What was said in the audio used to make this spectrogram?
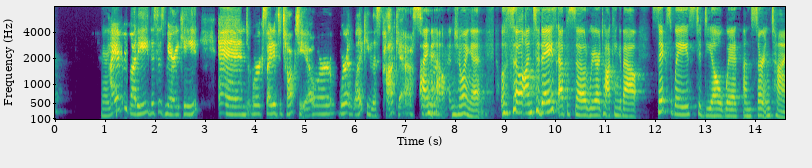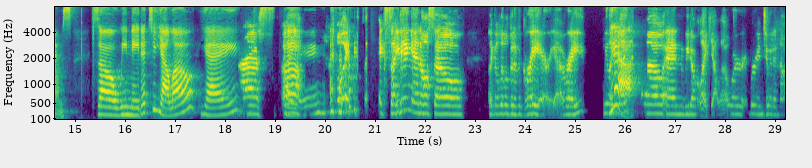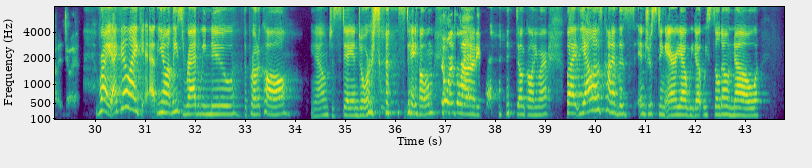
Mary. Hi everybody, this is Mary Kate, and we're excited to talk to you. We're we're liking this podcast. I know, enjoying it. So on today's episode, we are talking about six ways to deal with uncertain times. So we made it to yellow. Yay. Yes. Uh, well, it's exciting and also like a little bit of a gray area, right? We like yeah. yellow and we don't like yellow. We're we're into it and not into it. Right. I feel like you know, at least red we knew the protocol, you know, just stay indoors, stay home. No one's allowed anywhere. don't go anywhere. But yellow's kind of this interesting area. We don't we still don't know,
